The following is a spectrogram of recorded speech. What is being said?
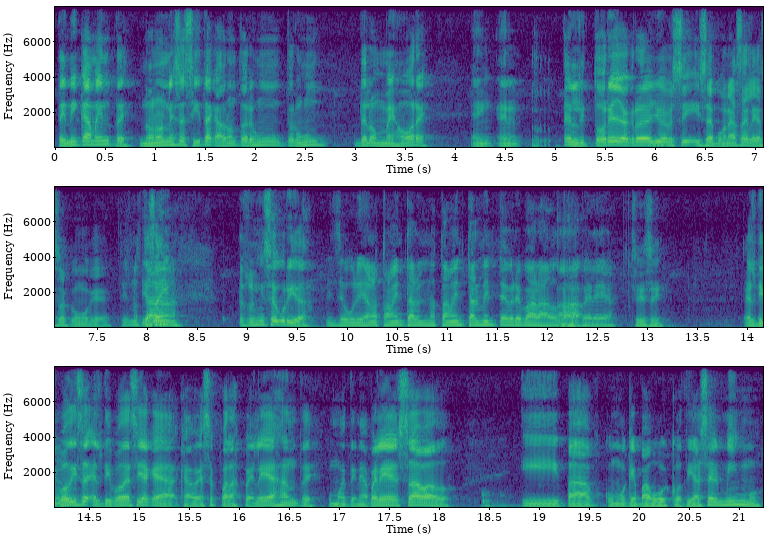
técnicamente no nos necesita, cabrón. Tú eres un, tú eres un de los mejores en, en, en la historia, yo creo, de UFC y se pone a hacer eso. Es como que. Sí, no y eso, es, está- in- eso es inseguridad. El seguridad no está, mental, no está mentalmente preparado para Ajá. la pelea. Sí, sí. El tipo dice, el tipo decía que a, que a veces para las peleas antes, como que tenía pelea el sábado, y para como que para boicotearse el mismo,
